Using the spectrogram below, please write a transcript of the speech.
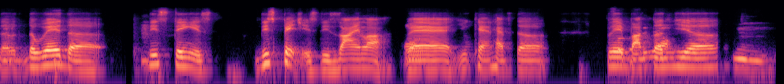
the the way the this thing is this page is designed lah, Oh. where you can have the play So button layout. here Hmm.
